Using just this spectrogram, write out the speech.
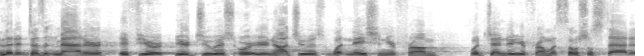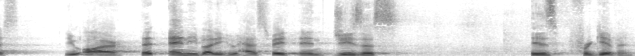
And that it doesn't matter if you're, you're Jewish or you're not Jewish, what nation you're from, what gender you're from, what social status you are, that anybody who has faith in Jesus is forgiven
